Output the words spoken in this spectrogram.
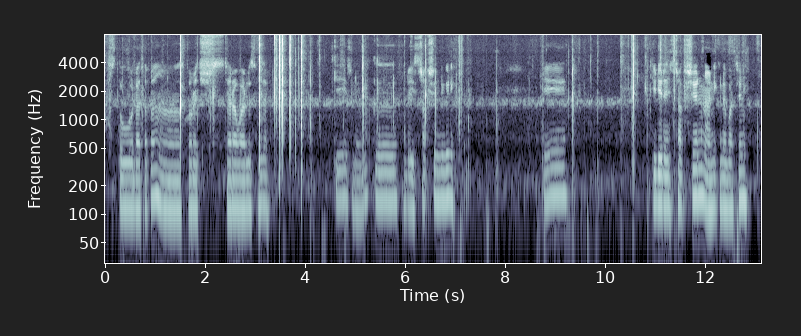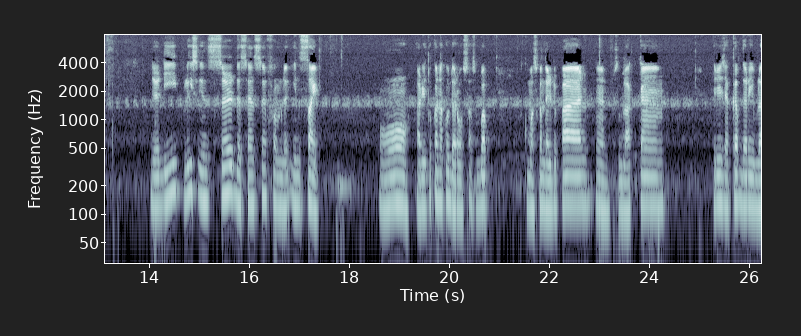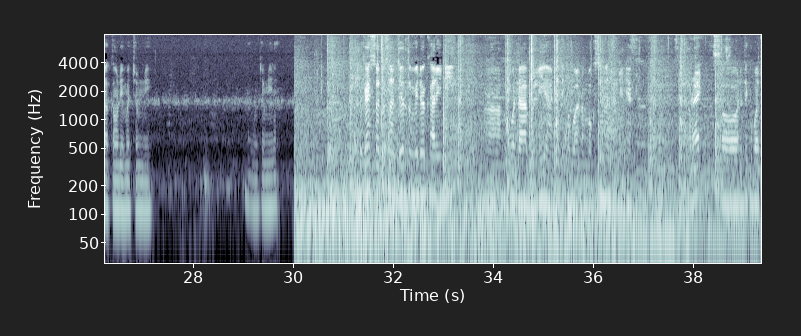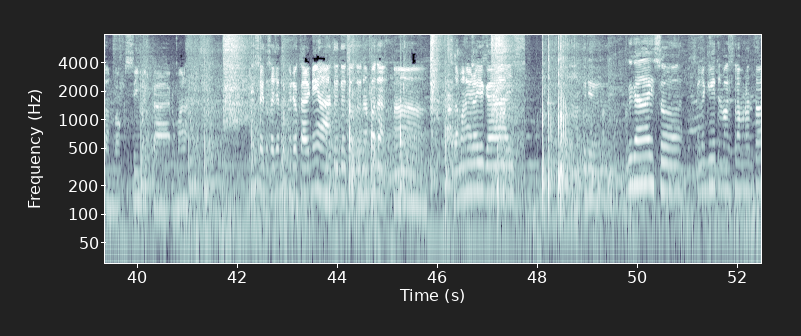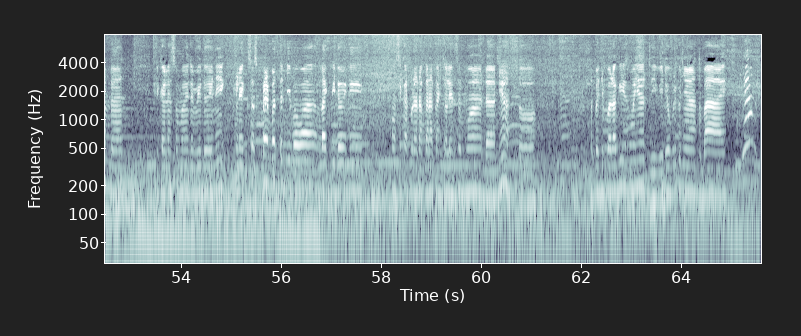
store data apa uh, storage secara wireless ni lah. Ok sudah buka. Ada instruction juga ni. Ok jadi dia ada instruction. Nah ni kena baca ni. Jadi please insert the sensor from the inside. Oh hari tu kan aku dah rosak sebab aku masukkan dari depan kan sebelakang. Jadi cakap dari belakang dia macam ni. Macam ni lah. Guys so itu saja untuk video kali ini. Uh, aku dah beli lah nanti aku buat unboxing lah ini dia alright so nanti aku buat unboxing dekat rumah lah. Okay, so itu saja untuk video kali ini ha, tu tu tu tu nampak tak? Ha. selamat hari raya guys. Ha, tu dia. Ok guys so sekali lagi terima kasih telah menonton dan jika kalian semua yang video ini klik subscribe button di bawah like video ini kongsikan pada rakan-rakan kalian semua dan ya so sampai jumpa lagi semuanya di video berikutnya. Bye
